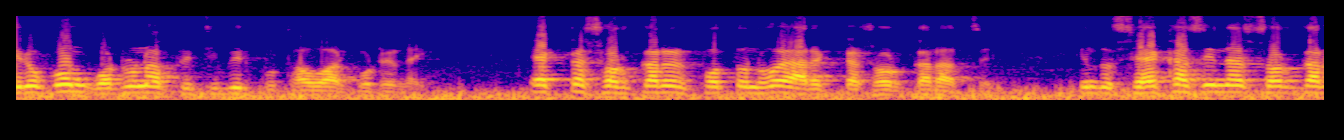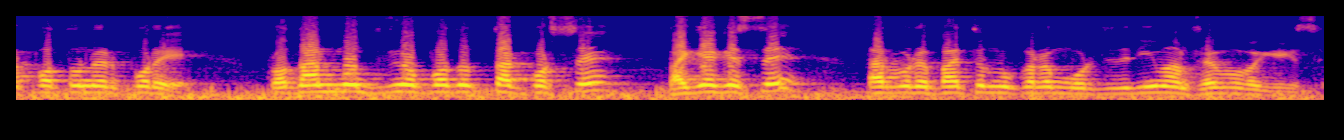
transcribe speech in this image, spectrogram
এরকম ঘটনা পৃথিবীর কোথাও আর ঘটে নাই। একটা সরকারের পতন হয়, আরেকটা সরকার আছে। কিন্তু শেখ হাসিনার সরকার পতনের পরে প্রধানমন্ত্রীও পদত্যাগ করছে, ভাইগে গেছে, তারপরে বাইতুল মুকরম মসজিদের ইমাম সাহেবও ভাগে গেছে।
